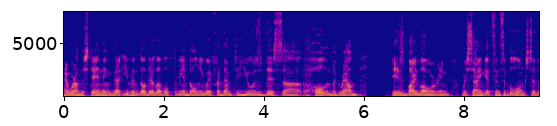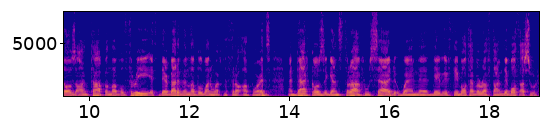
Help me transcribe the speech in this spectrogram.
And we're understanding that even though they're level three, and the only way for them to use this uh, hole in the ground is by lowering. We're saying that since it belongs to those on top on level three, it's they're better than level one who have to throw upwards, and that goes against Rav, who said when uh, they if they both have a rough time, they're both asur.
